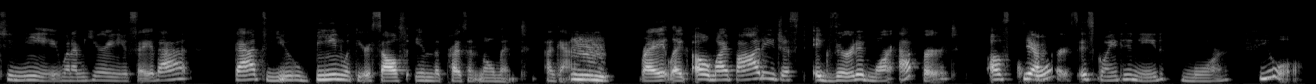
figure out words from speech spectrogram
to me when i'm hearing you say that that's you being with yourself in the present moment again mm right? Like, oh, my body just exerted more effort. Of course, yeah. it's going to need more fuel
